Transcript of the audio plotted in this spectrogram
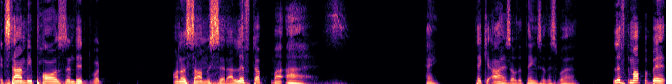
It's time we paused and did what one of the psalmists said I lift up my eyes. Hey, take your eyes off the things of this world, lift them up a bit.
